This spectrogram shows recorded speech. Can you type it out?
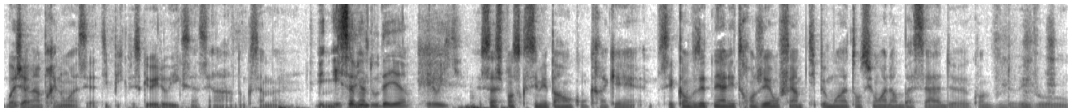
moi j'avais un prénom assez atypique parce que Héloïque c'est assez rare, donc ça me. Et, et ça vient d'où d'ailleurs, Héloïque Ça, je pense que c'est mes parents qui ont craqué. C'est quand vous êtes né à l'étranger, on fait un petit peu moins attention à l'ambassade euh, quand vous devez vous,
